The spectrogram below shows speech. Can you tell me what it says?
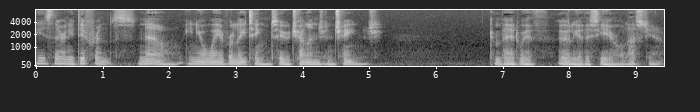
Is there any difference now in your way of relating to challenge and change compared with earlier this year or last year?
